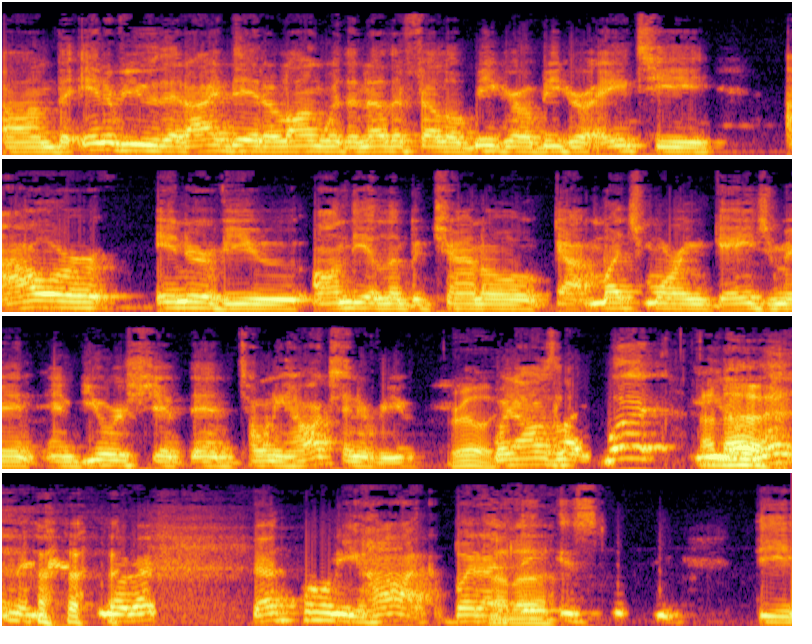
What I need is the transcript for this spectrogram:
um, the interview that I did along with another fellow B girl, B girl AT, our interview on the Olympic Channel got much more engagement and viewership than Tony Hawk's interview. Really? When I was like, "What? You know, know. what? you know that's, that's Tony Hawk." But I, I think it's the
